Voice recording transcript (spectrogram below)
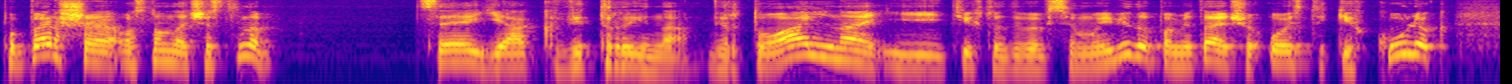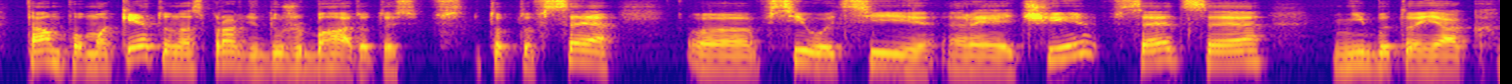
По-перше, основна частина. Це як вітрина віртуальна, і ті, хто дивився мої відео, пам'ятають, що ось таких кульок там по макету насправді дуже багато. Тобто, тобто все, е, всі оці речі, все це нібито як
